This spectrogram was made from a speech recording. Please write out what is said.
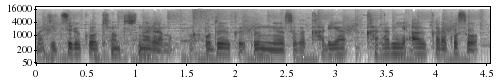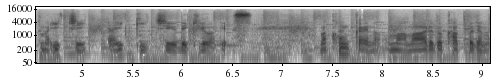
まあ実力を基本としながらも、まあ程よく運の要素が絡み合うからこそ、ま一一喜一憂できるわけです、まあ、今回の、まあ、ワールドカップでも、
